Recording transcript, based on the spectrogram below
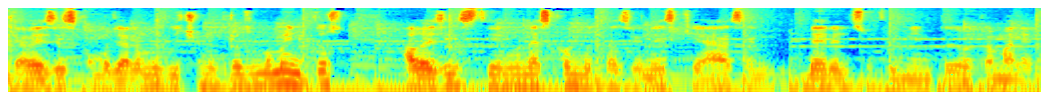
que a veces, como ya lo hemos dicho en otros momentos, a veces tiene unas connotaciones que hacen ver el sufrimiento de otra manera.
